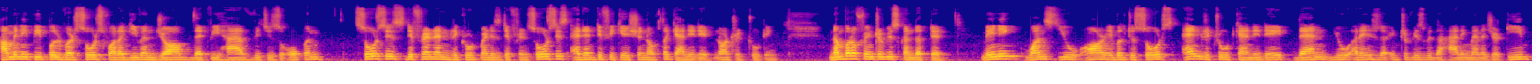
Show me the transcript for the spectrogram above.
how many people were sourced for a given job that we have which is open source is different and recruitment is different. Source is identification of the candidate not recruiting. Number of interviews conducted meaning once you are able to source and recruit candidate then you arrange the interviews with the hiring manager team.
